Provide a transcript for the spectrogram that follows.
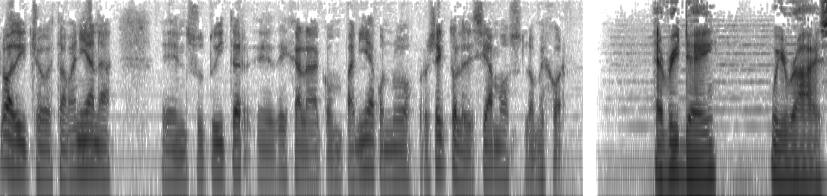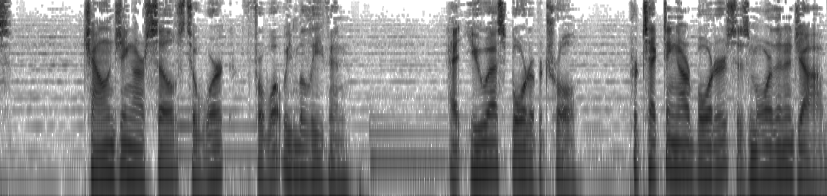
lo ha dicho esta mañana, en su Twitter, eh, deja la compañía con nuevos proyectos. Le deseamos lo mejor. Every day, we rise, challenging ourselves to work for what we believe in. At U.S. Border Patrol, protecting our borders is more than a job,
